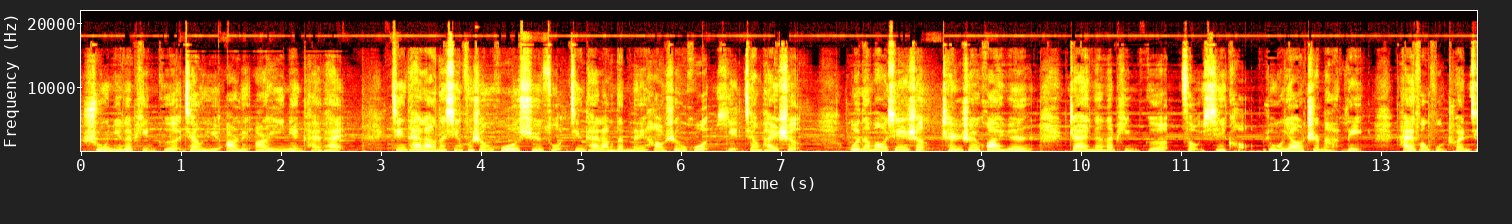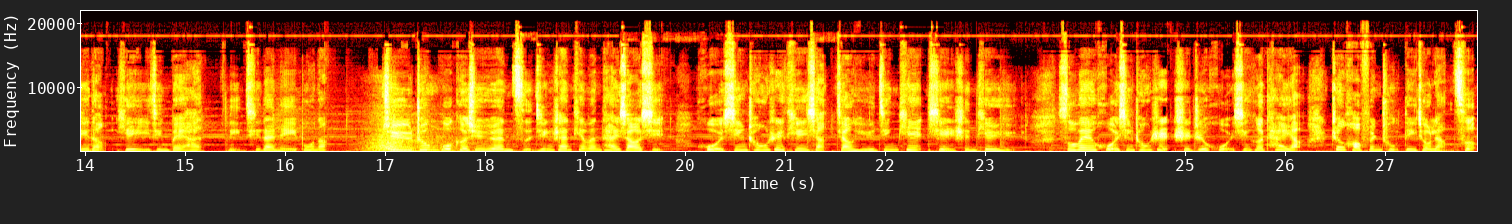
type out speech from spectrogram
淑女的品格》将于二零二一年开拍。金太郎的幸福生活续作《金太郎的美好生活》也将拍摄，《我的猫先生》《沉睡花园》《宅男的品格》《走西口》《路遥知马力》《开封府传奇》等也已经备案，你期待哪一部呢？据中国科学院紫金山天文台消息，火星冲日天象将于今天现身天宇。所谓火星冲日，是指火星和太阳正好分处地球两侧，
